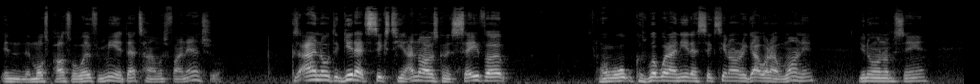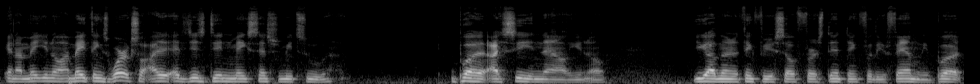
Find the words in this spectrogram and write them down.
in the most possible way for me at that time was financial, because I know what to get at 16. I know I was going to save up, because what would I need at 16? I already got what I wanted. You know what I'm saying? And I made, you know, I made things work. So I, it just didn't make sense for me to. But I see now. You know, you gotta learn to think for yourself first, then think for your family. But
